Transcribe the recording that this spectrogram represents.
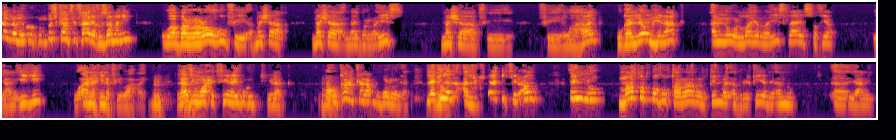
سلموا روحهم بس كان في فارق زمني وبرروه في مشى مشى نائب الرئيس مشى في في لاهاي وقال لهم هناك أنه والله الرئيس لا يستطيع يعني يجي وأنا هنا في لاهاي. لازم واحد فينا يقعد هناك. نعم. وكان كلام مبرر يعني. لكن الشاهد في الأمر إنه ما طبقوا قرار القمة الأفريقية بأنه آه يعني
